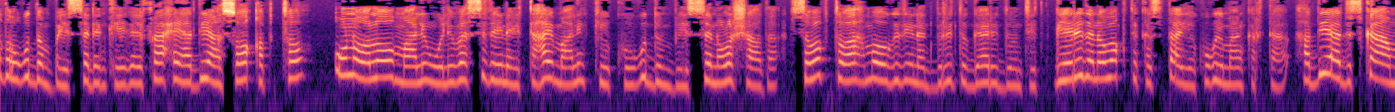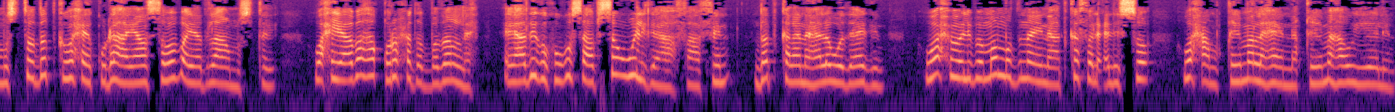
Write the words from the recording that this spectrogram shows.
qormada ugu dambaysa dhankeyga ifraaxay haddii aan soo qabto u noolow maalin weliba sida inay tahay maalinkii kuugu dambeysay noloshaada. Sababtoo ah ma ogid inaad berito gaari doontid. Geeridana waqti kasta ayay kugu imaan kartaa. Haddii aad iska aamusto dadka waxay ku dhahayaan sabab ayaad la aamustay. Waxyaabaha quruxda badan leh ee adiga kugu saabsan weliga ha faafin. Dad kalena hala wadaagin. Wax weliba ma mudna inaad ka falceliso waxaan qiimo lahayna qiimaha u yeelin.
